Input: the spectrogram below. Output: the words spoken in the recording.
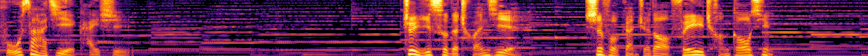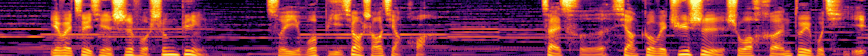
菩萨戒开示。这一次的传戒，师傅感觉到非常高兴，因为最近师傅生病，所以我比较少讲话。在此向各位居士说很对不起。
